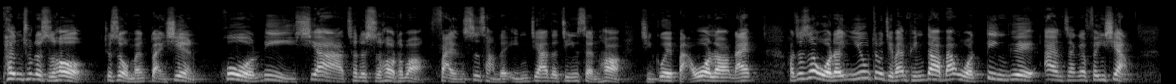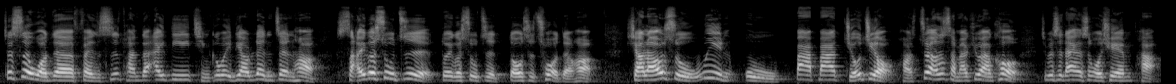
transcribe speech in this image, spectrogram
喷出的时候，就是我们短线。获利下车的时候，好不好？反市场的赢家的精神哈，请各位把握了。来，好，这是我的 YouTube 解盘频道，帮我订阅、按赞跟分享。这是我的粉丝团的 ID，请各位一定要认证哈，少一个数字，多一个数字都是错的哈。小老鼠 Win 五八八九九，好，最好是扫描 QR code，这边是大家生活圈，好。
